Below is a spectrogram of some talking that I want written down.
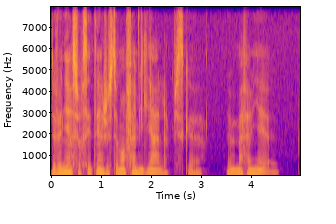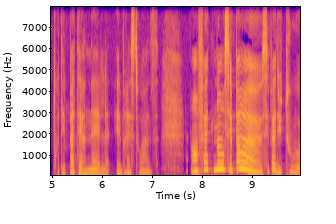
de venir sur ces thèmes justement familial, puisque ma famille, côté paternel, est brestoise. En fait, non, c'est pas, c'est pas du tout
